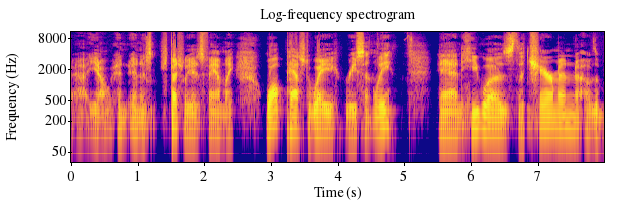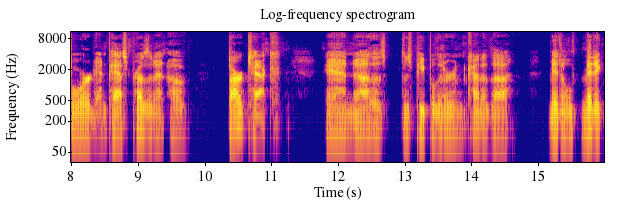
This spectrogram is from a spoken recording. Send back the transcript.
uh, you know, and, and especially his family. Walt passed away recently, and he was the chairman of the board and past president of Dartec, and uh, those those people that are in kind of the mid mid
